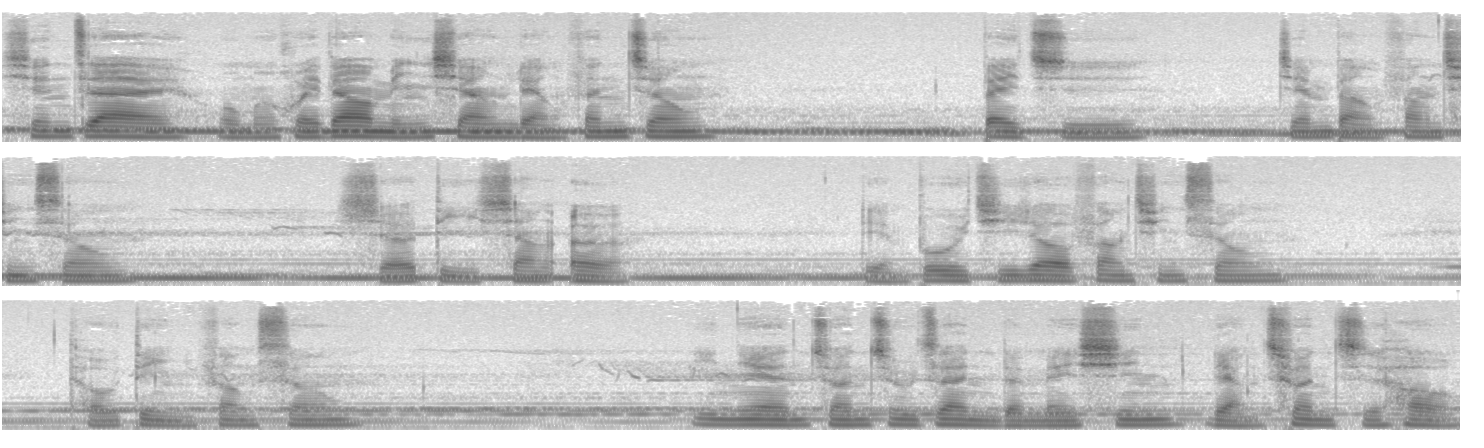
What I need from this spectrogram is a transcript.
现在我们回到冥想两分钟。背直，肩膀放轻松，舌底上颚，脸部肌肉放轻松，头顶放松，意念专注在你的眉心两寸之后，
